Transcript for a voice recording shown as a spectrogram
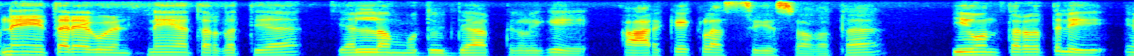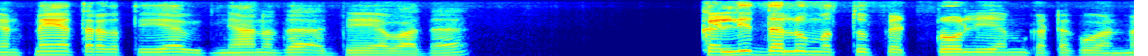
ಸ್ನೇಹಿತರೆ ಹಾಗೂ ಎಂಟನೆಯ ತರಗತಿಯ ಎಲ್ಲ ಮುದ್ದು ವಿದ್ಯಾರ್ಥಿಗಳಿಗೆ ಆರ್ ಕೆ ಕ್ಲಾಸ್ಗೆ ಸ್ವಾಗತ. ಈ ಒಂದು ತರಗತಿಯಲ್ಲಿ ಎಂಟನೆಯ ತರಗತಿಯ ವಿಜ್ಞಾನದ ಅಧ್ಯಾಯವಾದ ಕಲ್ಲಿದ್ದಲು ಮತ್ತು ಪೆಟ್ರೋಲಿಯಂ ಘಟಕವನ್ನ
